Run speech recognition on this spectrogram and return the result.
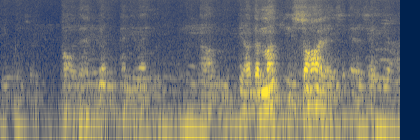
Fields or Paul hadn't done Penny Lane. Um, you know, the Monkees saw it as, as a uh,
